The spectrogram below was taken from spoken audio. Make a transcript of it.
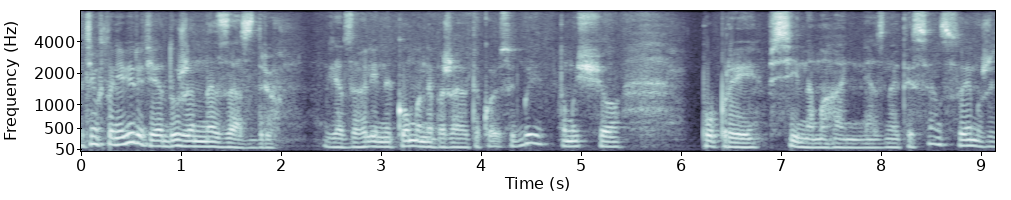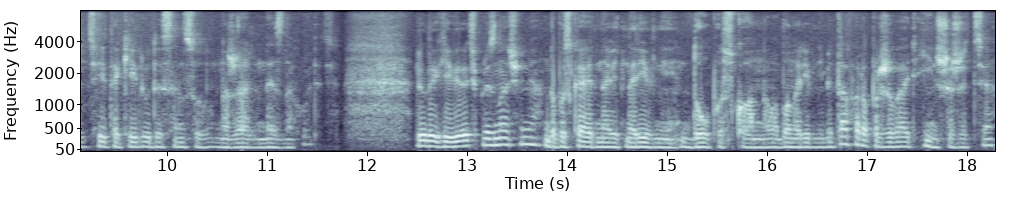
Утім, хто не вірить, я дуже не заздрю. Я взагалі нікому не бажаю такої судьби, тому що, попри всі намагання знайти сенс в своєму житті, такі люди сенсу, на жаль, не знаходять. Люди, які вірять в призначення, допускають навіть на рівні допуску або на рівні метафора, проживають інше життя.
